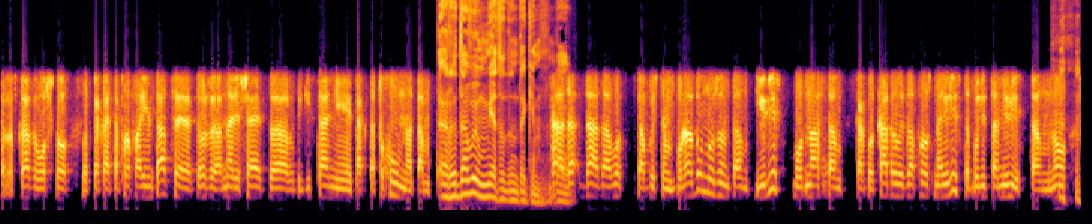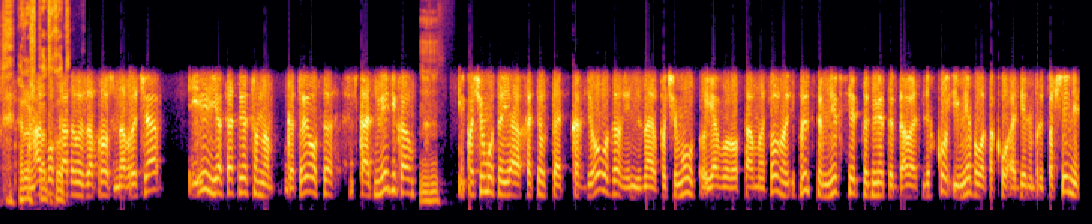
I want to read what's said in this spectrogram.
рассказывал, что вот какая-то профориентация тоже, она решается в Дагестане так-то тухумно там. Родовым методом таким. Да, да, да, да, да. Вот, допустим, в роду нужен там юрист, вот у нас там как бы кадровый запрос на юриста, будет там юрист там, но у нас был кадровый запрос на врача, и я, соответственно, готовился стать медиком. Угу. И почему-то я хотел стать кардиологом, я не знаю почему, я выбрал самое сложное. И, в принципе, мне все предметы давались легко, и не было такого отдельного предпочтения.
